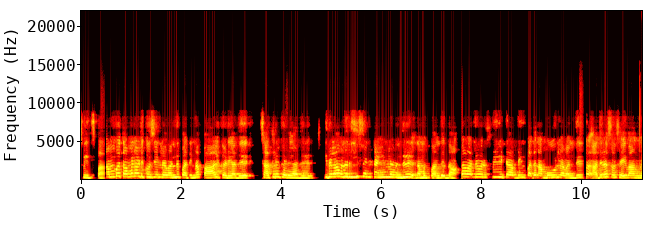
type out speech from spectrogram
ஸ்வீட்ஸ் நம்ம தமிழ்நாடு குசின்ல வந்து பாத்தீங்கன்னா பால் கிடையாது சக்கரை கிடையாது. இதெல்லாம் வந்து ரீசெண்ட் டைம்ல வந்து நமக்கு வந்ததுதான். வந்து ஒரு ஸ்வீட் அப்படின்னு பார்த்தா நம்ம ஊர்ல வந்து அதிரசம் செய்வாங்க.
